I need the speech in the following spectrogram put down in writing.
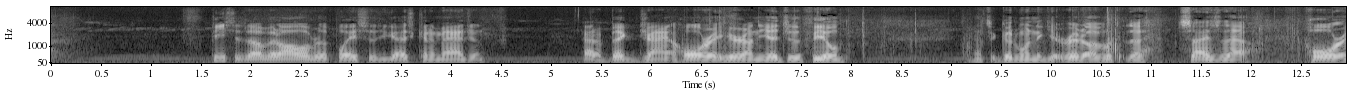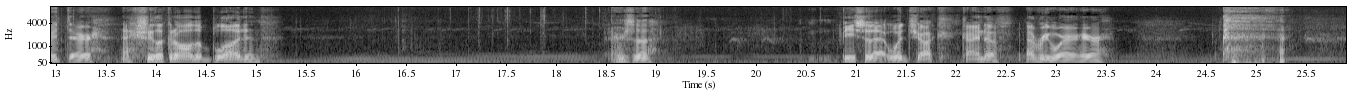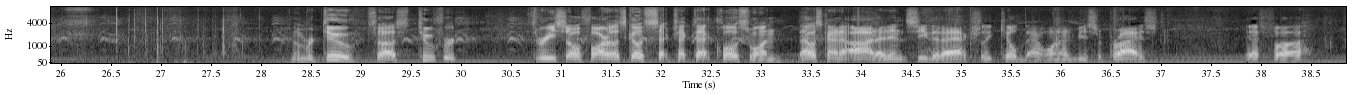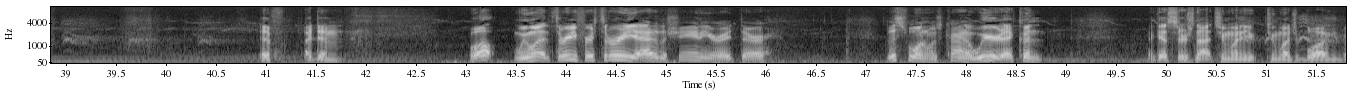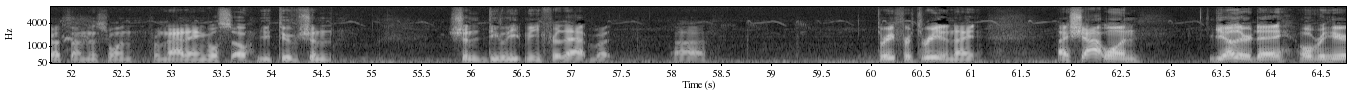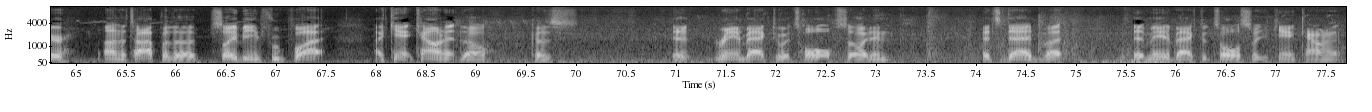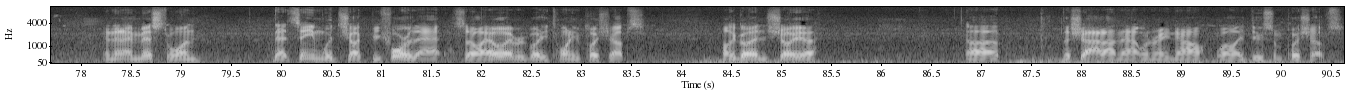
pieces of it all over the place as you guys can imagine. Had a big giant hole right here on the edge of the field. That's a good one to get rid of. Look at the size of that hole right there. Actually, look at all the blood and there's a piece of that woodchuck kind of everywhere here. Number two, so I was two for three so far. Let's go set, check that close one. That was kind of odd. I didn't see that I actually killed that one. I'd be surprised if uh, if I didn't. Well, we went three for three out of the shanty right there. This one was kind of weird. I couldn't. I guess there's not too many too much blood and guts on this one from that angle, so YouTube shouldn't shouldn't delete me for that. But uh, three for three tonight. I shot one the other day over here on the top of the soybean food plot. I can't count it though, because it ran back to its hole. So I didn't, it's dead, but it made it back to its hole, so you can't count it. And then I missed one, that same woodchuck before that. So I owe everybody 20 push-ups. I'll go ahead and show you uh, the shot on that one right now while I do some push-ups.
